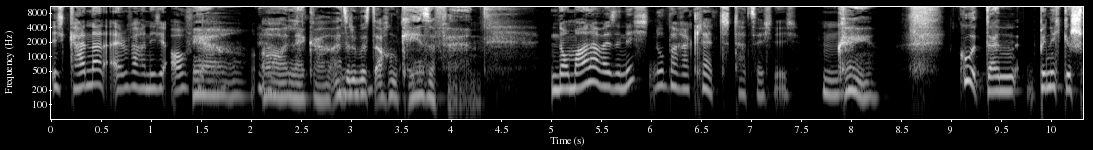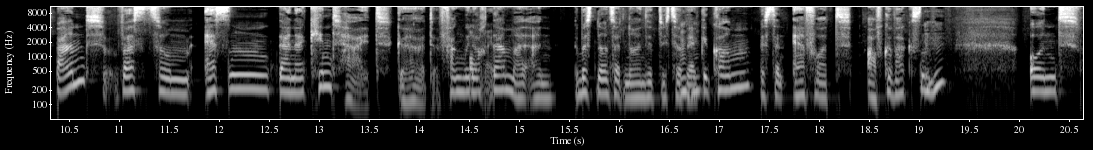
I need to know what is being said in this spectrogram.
ich kann dann einfach nicht aufhören. Ja, oh lecker. Also du bist auch ein Käsefan. Normalerweise nicht, nur bei Raclette tatsächlich. Hm. Okay. Gut, dann bin ich gespannt, was zum Essen deiner Kindheit gehörte. Fangen wir oh doch da mal an. Du bist 1979 zur mhm. Welt gekommen, bist in Erfurt aufgewachsen. Mhm. Und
